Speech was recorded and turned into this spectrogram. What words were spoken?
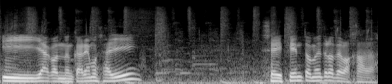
Y ya cuando encaremos allí, 600 metros de bajada.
